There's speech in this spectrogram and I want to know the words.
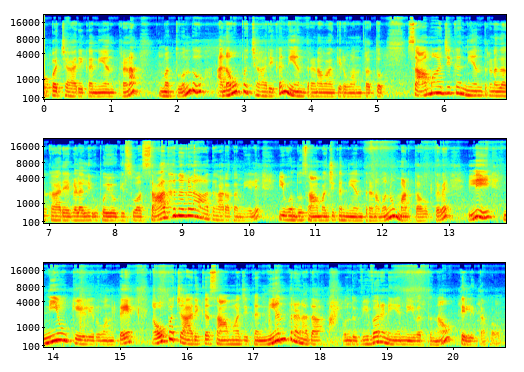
ಔಪಚಾರಿಕ ನಿಯಂತ್ರಣ ಮತ್ತೊಂದು ಅನೌಪಚಾರಿಕ ನಿಯಂತ್ರಣವಾಗಿರುವಂಥದ್ದು. ಸಾಮಾಜಿಕ ನಿಯಂತ್ರಣದ ಕಾರ್ಯಗಳಲ್ಲಿ ಉಪಯೋಗಿಸುವ ಸಾಧನಗಳ ಆಧಾರದ ಮೇಲೆ ಈ ಒಂದು ಸಾಮಾಜಿಕ ನಿಯಂತ್ರಣವನ್ನು ಮಾಡ್ತಾ ಹೋಗ್ತವೆ. ಇಲ್ಲಿ ನೀವು ಕೇಳಿರುವಂತೆ ಔಪಚಾರಿಕ ಸಾಮಾಜಿಕ ನಿಯಂತ್ರಣದ ಒಂದು ವಿವರಣೆಯನ್ನು ಇವತ್ತು ನಾವು ತಿಳಿತಾ ಹೋಗ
